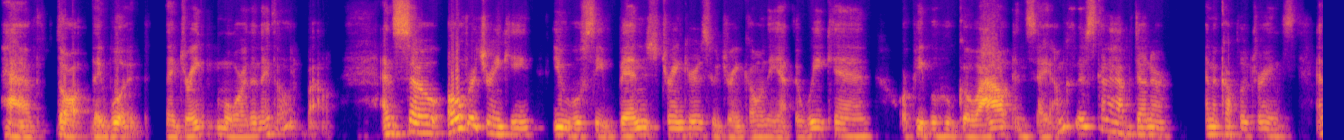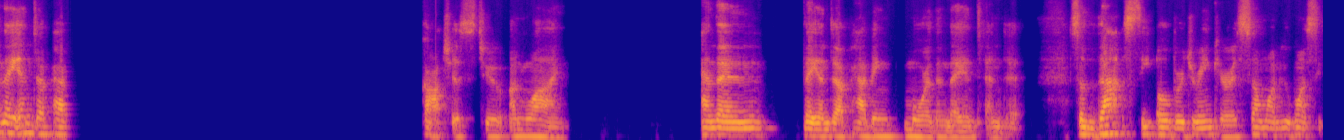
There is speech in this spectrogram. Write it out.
have thought they would. They drink more than they thought about. And so, over drinking, you will see binge drinkers who drink only at the weekend, or people who go out and say, I'm just going to have dinner and a couple of drinks. And they end up having scotches to unwind. And then they end up having more than they intended. So that's the overdrinker is someone who wants to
